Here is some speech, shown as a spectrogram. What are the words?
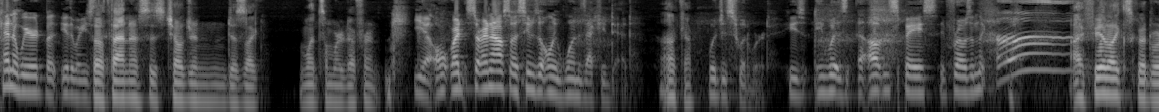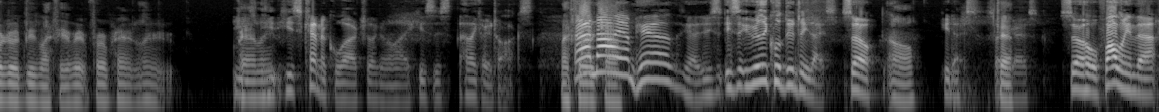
Kind of weird, but either way, he's So there. Thanos' children just like went somewhere different. yeah. oh, Right, so right now, so it seems the only one is actually dead, Okay. which is Squidward. He's he was out in space, frozen. Like, "Arr!" I feel like Squidward would be my favorite for apparently. he's, Apparently. he- he's kind of cool. Actually, not gonna lie. He's just I like how he talks. My favorite. And I am here. Yeah, he's, he's a really cool dude until he dies. So Oh. He dies. Sorry, Okay. guys. So following that,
